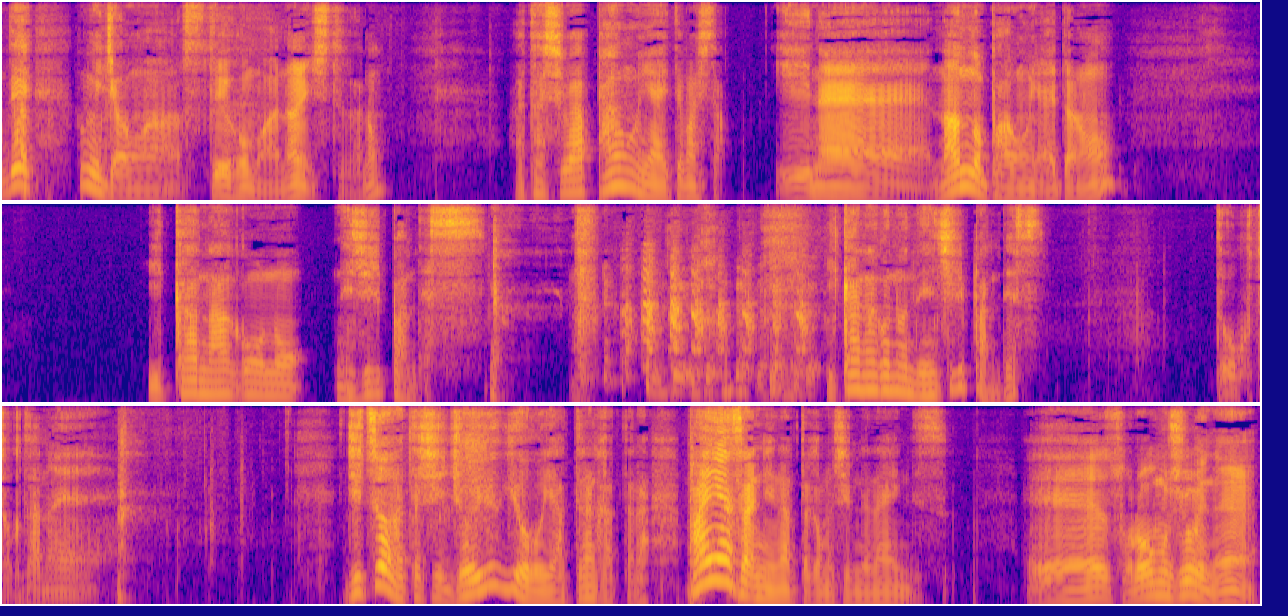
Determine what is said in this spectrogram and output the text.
で、ふみちゃんはステイホームは何してたの？私はパンを焼いてました。いいね何のパンを焼いたの？イカナゴのねじりパンです。イカナゴのねじりパンです。独特だね。実は私、女優業をやってなかったら、パン屋さんになったかもしれないんです。ええー、それは面白いね。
